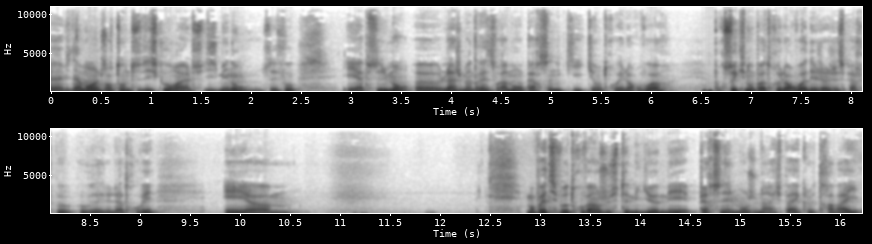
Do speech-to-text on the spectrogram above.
euh, évidemment, elles entendent ce discours, elles se disent mais non, c'est faux. Et absolument, euh, là je m'adresse vraiment aux personnes qui, ont trouvé leur voie. Pour ceux qui n'ont pas trouvé leur voie, déjà j'espère que, vous allez la trouver. Et euh, mais en fait, il faut trouver un juste milieu, mais personnellement, je n'arrive pas avec le travail.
